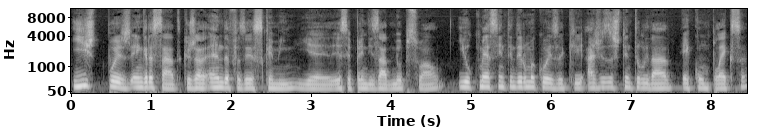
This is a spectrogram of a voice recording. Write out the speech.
e isto depois é engraçado que eu já ando a fazer esse caminho e é esse aprendizado meu pessoal e eu começo a entender uma coisa que às vezes a sustentabilidade é complexa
